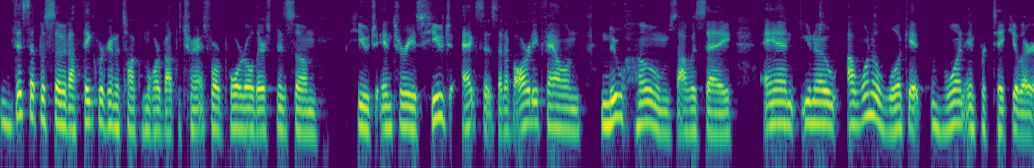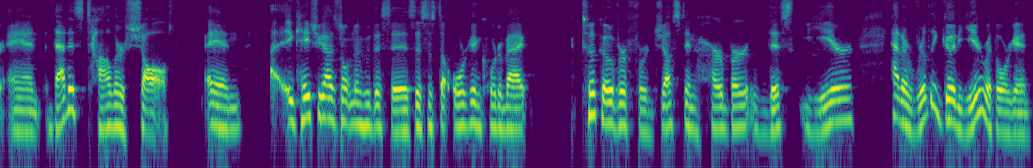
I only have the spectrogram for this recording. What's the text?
this episode, I think we're going to talk more about the transfer portal. There's been some huge entries, huge exits that have already found new homes, I would say. And, you know, I want to look at one in particular, and that is Tyler Shough. And uh, in case you guys don't know who this is, this is the Oregon quarterback took over for Justin Herbert this year. Had a really good year with Oregon.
